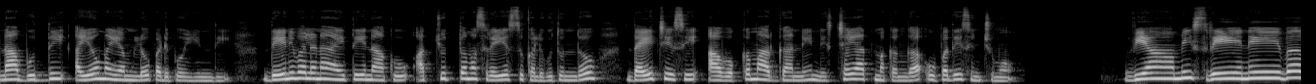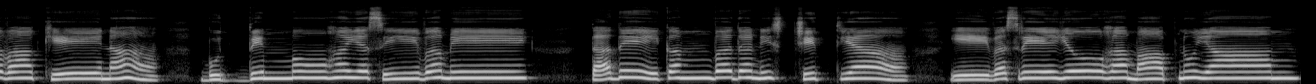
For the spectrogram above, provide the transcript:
నా బుద్ధి అయోమయంలో పడిపోయింది. దేనివలన అయితే నాకు అత్యుత్తమ శ్రేయస్సు కలుగుతుందో దయచేసి ఆ ఒక్క మార్గాన్ని నిశ్చయాత్మకంగా ఉపదేశించుము. వ్యామిశ్రేణేవ వాక్యేన బుద్ధిం మోహయసీవ మే. తదేకం వద నిశ్చిత్య ఏవ శ్రేయోహమాప్నుయాం.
